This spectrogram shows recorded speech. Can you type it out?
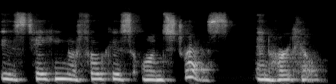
is taking a focus on stress and heart health.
